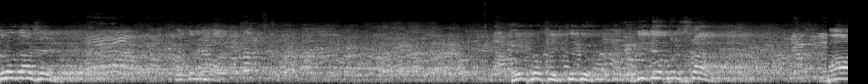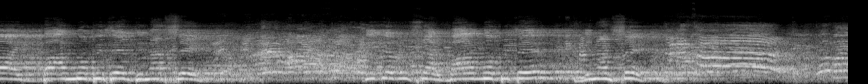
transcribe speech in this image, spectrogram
দ্রুত আসেন। কত নম্বর? এইট ফোর সিক্স তৃতীয়, দ্বিতীয় পুরস্কার। ভাই, বান্ন পিসের ডিনার সেট তৃতীয় পুরস্কার, বান্ন পিসের ডিনার সেট ও ভাই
